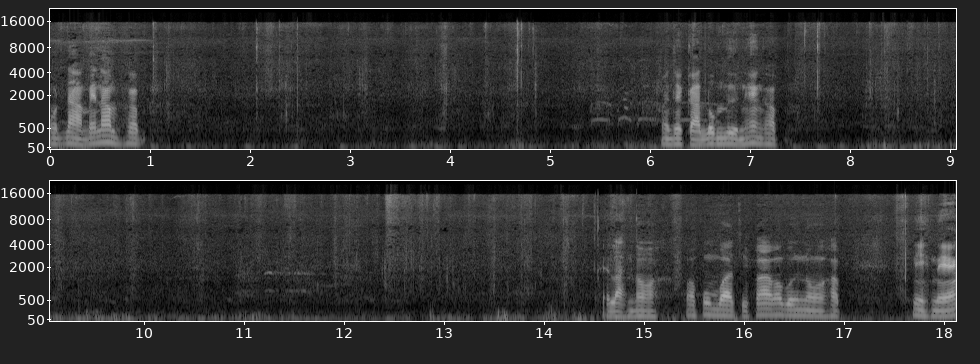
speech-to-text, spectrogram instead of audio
หดหนามไปน้ำครับ บรรยากาศลมลื่นแห้งครับ ไอ้หลานนอว่าพุ่มว่าสีฟ้ามาเบิงนอครับ นี่แหนง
